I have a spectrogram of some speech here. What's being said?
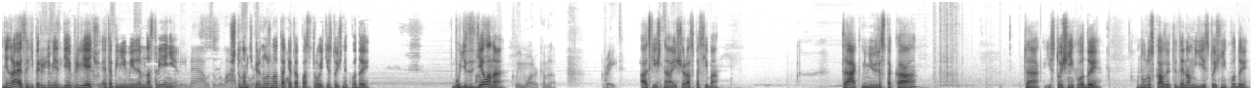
Мне нравится, теперь людям есть где прилечь. Это поднимет им настроение. Что нам теперь нужно, так это построить источник воды. Будет сделано. Отлично, еще раз спасибо. Так, меню верстака. Так, источник воды. Ну, рассказывайте, где нам есть источник воды?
